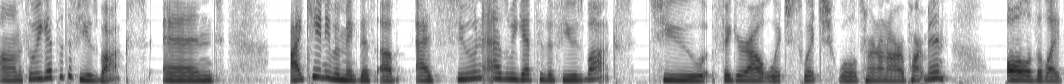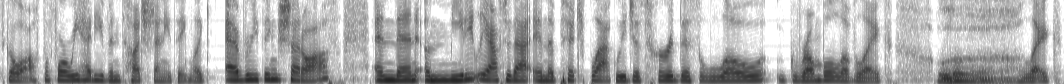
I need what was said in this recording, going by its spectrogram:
Um, so we get to the fuse box and I can't even make this up. As soon as we get to the fuse box to figure out which switch will turn on our apartment, all of the lights go off before we had even touched anything. Like everything shut off. And then immediately after that, in the pitch black, we just heard this low grumble of like, like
